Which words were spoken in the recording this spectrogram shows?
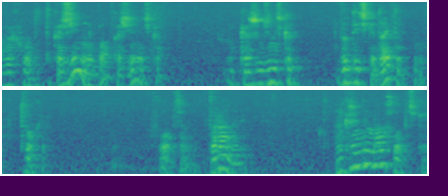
виходить. Така жінка, не бабка, жіночка. Каже, жіночка, водички дайте трохи хлопцям пораненим. Вона каже, нема хлопчики.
